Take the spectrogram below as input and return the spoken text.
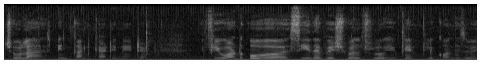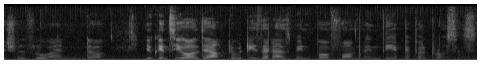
Chola has been concatenated. If you want to go uh, see the visual flow you can click on this visual flow and uh, you can see all the activities that has been performed in the BPEL process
